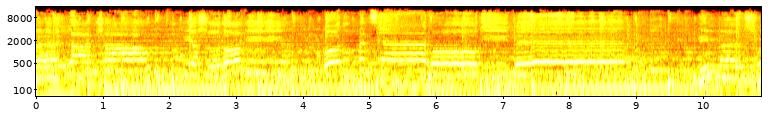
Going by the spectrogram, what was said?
bella ciao, io sono via con un pensiero di te immenso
